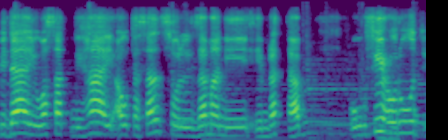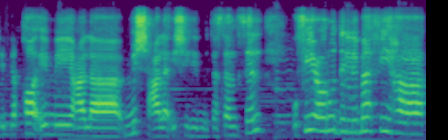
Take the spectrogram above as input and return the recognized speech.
بداية وسط نهاية أو تسلسل زمني مرتب. وفي عروض اللي قائمة على مش على إشي متسلسل. وفي عروض اللي ما فيها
